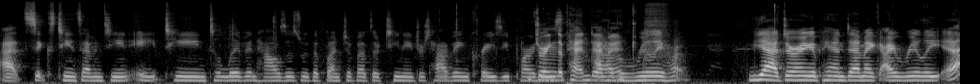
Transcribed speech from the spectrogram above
at 16 17 18 to live in houses with a bunch of other teenagers having crazy parties During the pandemic I have a really hard yeah, during a pandemic, I really yeah,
